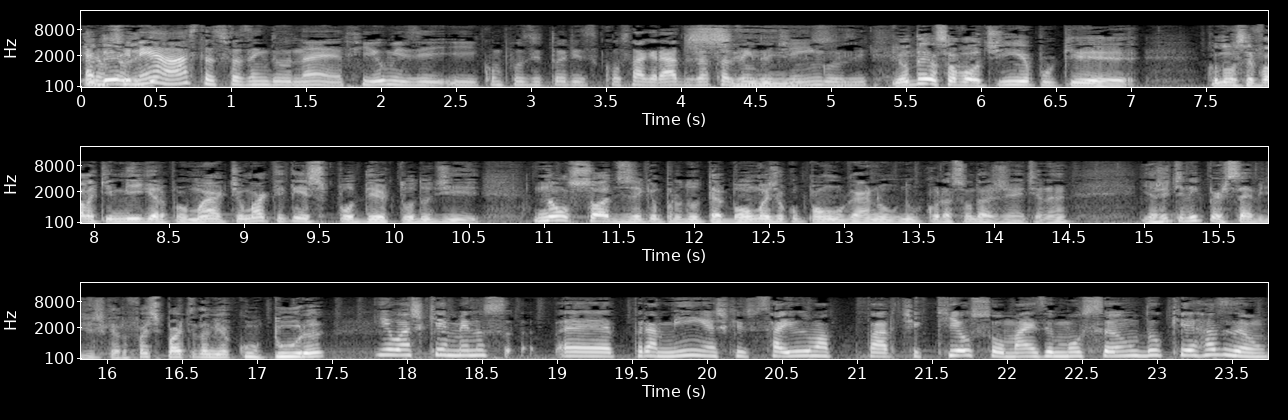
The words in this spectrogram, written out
eram dei, cineastas dei... fazendo, né, filmes e, e, compositores consagrados já sim, fazendo jingles. E... Eu dei essa voltinha porque quando você fala que migra para o marketing, o marketing tem esse poder todo de não só dizer que um produto é bom, mas ocupar um lugar no, no coração da gente, né? E a gente nem percebe disso, cara. Faz parte da minha cultura. E eu acho que é menos, é, para mim, acho que saiu uma parte que eu sou mais emoção do que razão,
